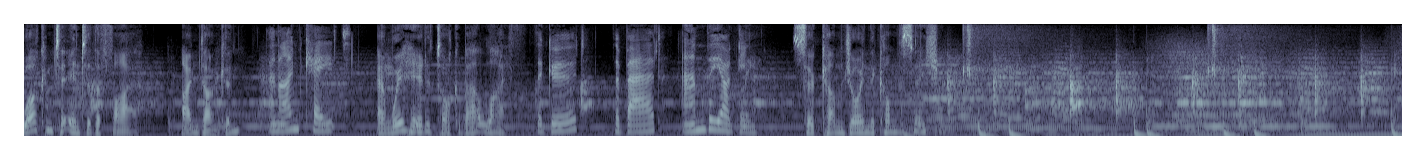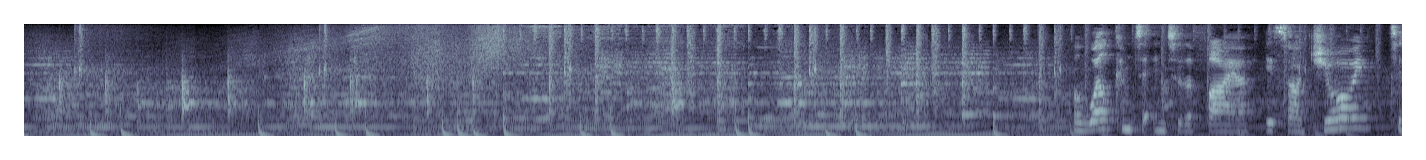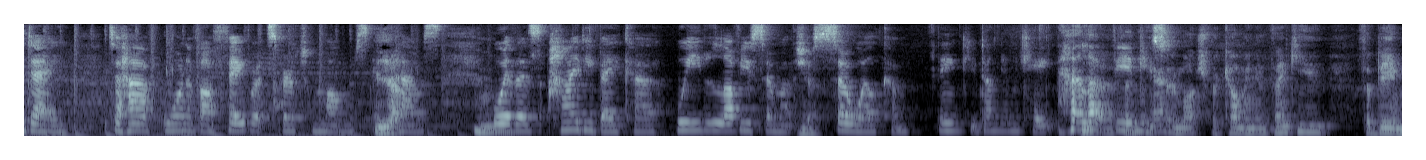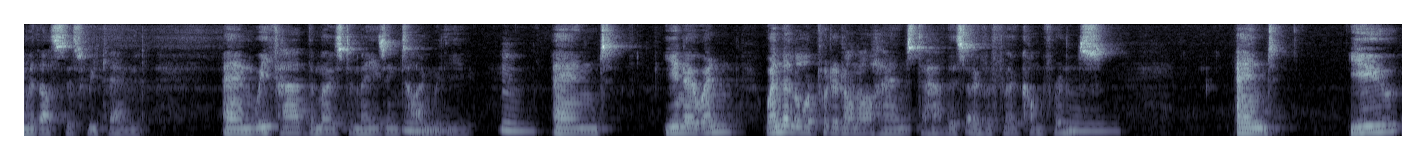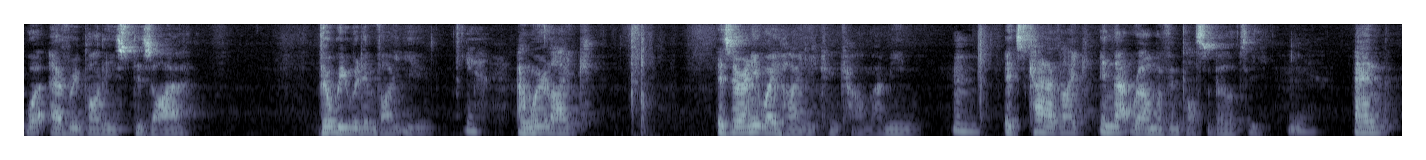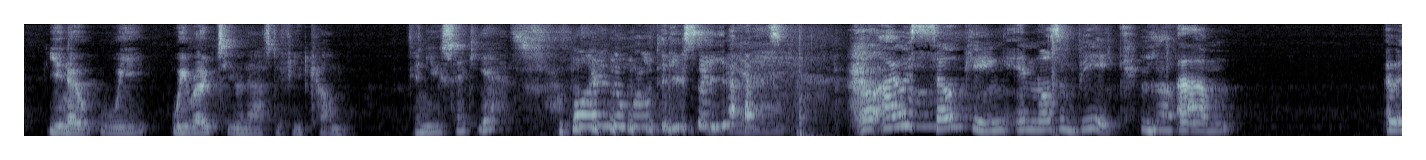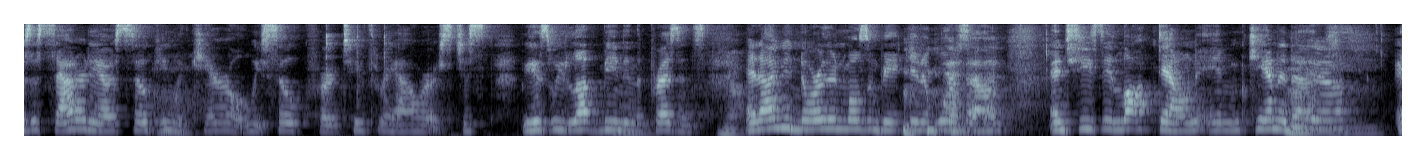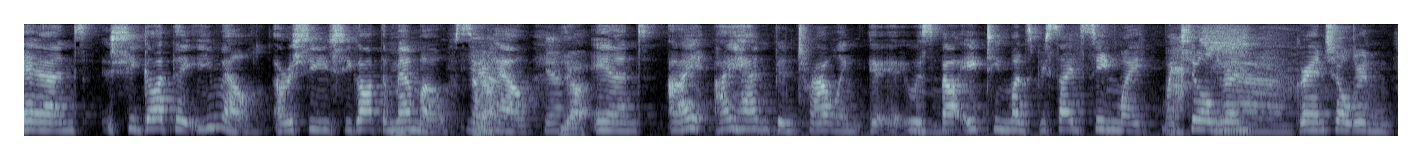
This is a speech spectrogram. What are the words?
Welcome to Into the Fire. I'm Duncan, And I'm Kate, and we're here to talk about life. the good, the bad, and the ugly. So come join the conversation. Well, welcome to Into the Fire. It's our joy today to have one of our favourite spiritual moms in the Yeah. house mm. with us, Heidi Baker. We love you so much. You're so welcome. Thank you, Duncan and Kate. I love being thank here. Thank you so much for coming and thank you for being with us this weekend. And we've had the most amazing time mm. with you. Mm. And you know, when when the Lord put it on our hands to have this overflow conference, and you were everybody's desire that we would invite you. Yeah. And we're like, is there any way Heidi can come? I mean, it's kind of like in that realm of impossibility. Yeah. And you know, we we wrote to you and asked if you'd come, and you said yes. Why in the world did you say yes? Well, I was soaking in Mozambique. Yeah. Um, it was a Saturday. I was soaking with mm. Carol. We soaked for two, three hours just because we love being in the mm. presence. Yeah. And I'm in northern Mozambique in a war zone, and she's in lockdown in Canada. Mm. And she got the email, or she she got the memo somehow. Yeah. Yeah. and I I hadn't been traveling. It, it was about eighteen months. Besides seeing my my ah, children, Yeah. grandchildren,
